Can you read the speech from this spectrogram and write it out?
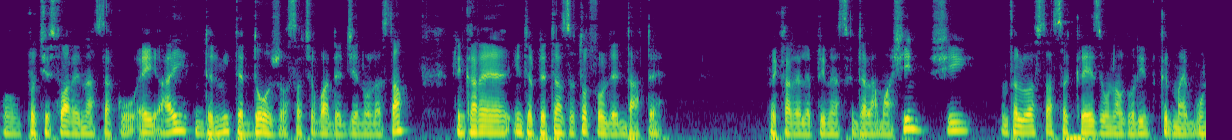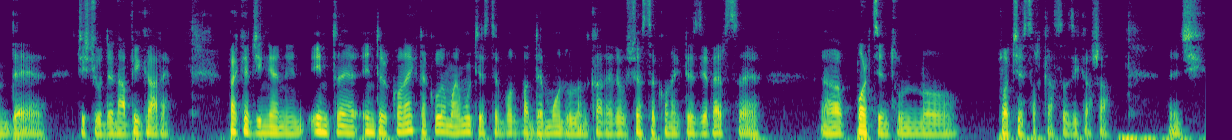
o procesoare în asta cu AI, denumite Dojo sau ceva de genul ăsta, prin care interpretează tot felul de date pe care le primesc de la mașini și în felul ăsta să creeze un algoritm cât mai bun de, ce știu, de navigare. Packaging and inter- interconnect, acolo mai mult este vorba de modul în care reușești să conectezi diverse uh, părți într-un uh, procesor, ca să zic așa. Deci,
